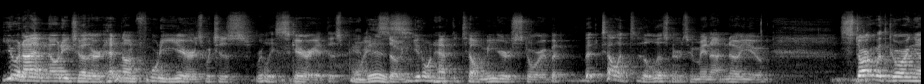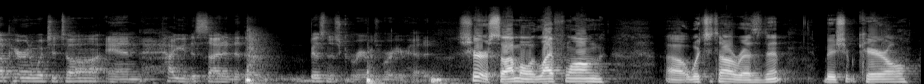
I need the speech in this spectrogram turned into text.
You and I have known each other heading on 40 years, which is really scary at this point. It is. So you don't have to tell me your story, but but tell it to the listeners who may not know you. Start with growing up here in Wichita and how you decided that a business career is where you're headed. Sure. So I'm a lifelong uh, Wichita resident, Bishop Carroll,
